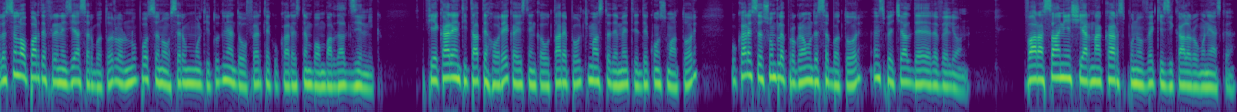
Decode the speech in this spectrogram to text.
Lăsând la o parte frenezia sărbătorilor, nu pot să nu observ multitudinea de oferte cu care suntem bombardați zilnic. Fiecare entitate Horeca este în căutare pe ultima 100 de metri de consumatori cu care să-și umple programul de sărbători, în special de Revelion. Vara sanie și iarna car, spune o veche zicală românească.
